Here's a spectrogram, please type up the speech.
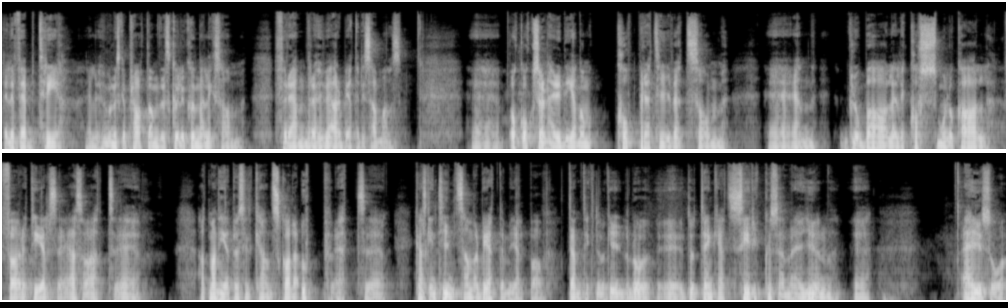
eller webb 3, eller hur man nu ska prata om det, skulle kunna liksom förändra hur vi arbetar tillsammans. Eh, och också den här idén om kooperativet som eh, en global eller kosmolokal företeelse. Alltså att, eh, att man helt plötsligt kan skala upp ett eh, ganska intimt samarbete med hjälp av den teknologin. Och då, eh, då tänker jag att cirkusen är ju en eh, är ju så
